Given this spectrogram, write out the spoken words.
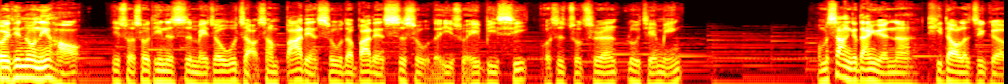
位听众您好，你所收听的是每周五早上八点十五到八点四十五的艺术 ABC，我是主持人陆杰明。我们上一个单元呢，提到了这个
